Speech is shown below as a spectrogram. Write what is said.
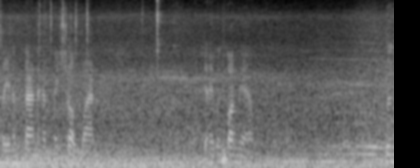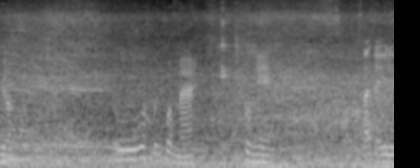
ใส่น้ำตาลนะครับ ไม่ชอบหวาน อยากให้เบิ้งต้นเลยครับเบิ้งพี่น้องโอ้เบิ้งพวกหนาพวกนี้สะใจดี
